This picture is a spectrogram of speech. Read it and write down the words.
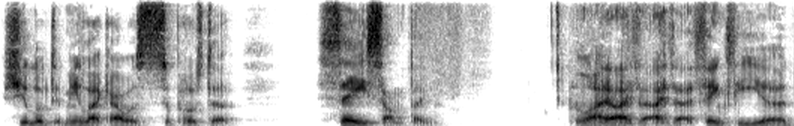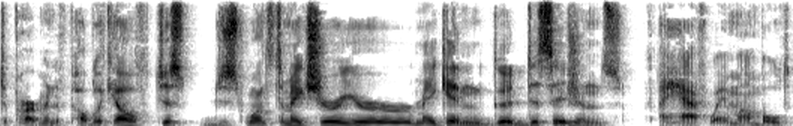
She looked at me like I was supposed to say something. Well, I, I, I think the uh, Department of Public Health just, just wants to make sure you're making good decisions. I halfway mumbled.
